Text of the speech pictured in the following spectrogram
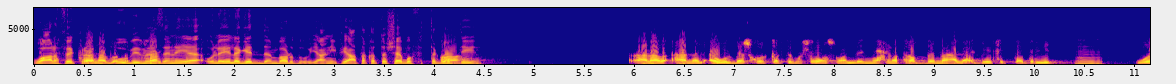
وعلى فكرة وبميزانية قليلة جدا برضو. يعني في أعتقد تشابه في التجربتين آه. أنا أنا الأول بشكر كابتن مشير عثمان لأن إحنا اتربينا على إيديه في التدريب. م. و...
